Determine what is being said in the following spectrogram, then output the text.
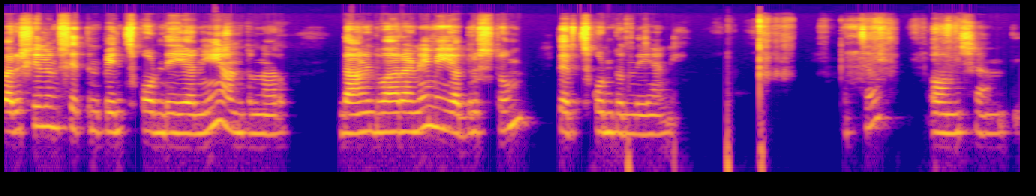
పరిశీలన శక్తిని పెంచుకోండి అని అంటున్నారు. దాని ద్వారానే మీ అదృష్టం తెరుచుకుంటుంది అని. అచ్చా ఓం శాంతి.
